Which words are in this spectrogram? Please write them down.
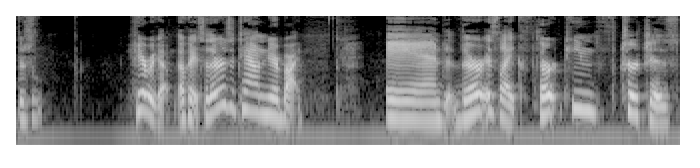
there's. Here we go. Okay, so there is a town nearby and there is like 13 churches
